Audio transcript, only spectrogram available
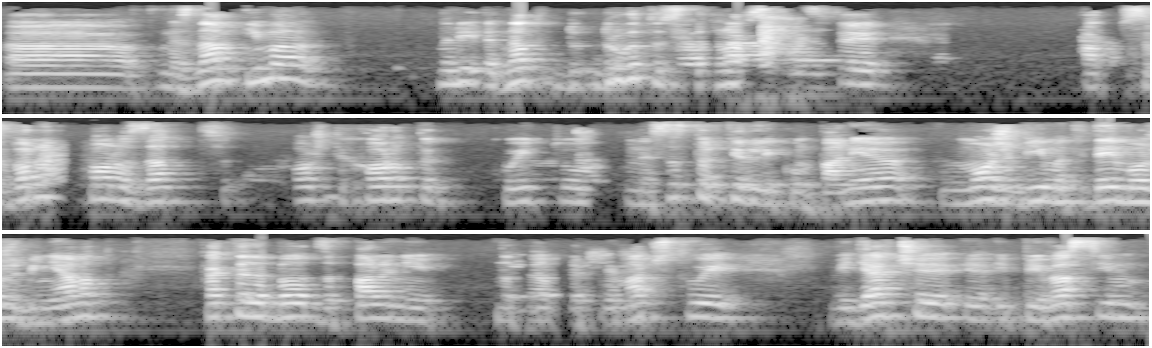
А, не знам, има нали, една, другата страна е, ако се върнем по-назад, още хората, които не са стартирали компания, може би имат идеи, може би нямат, как те да бъдат запалени на предприемачество и видях, че и при вас им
